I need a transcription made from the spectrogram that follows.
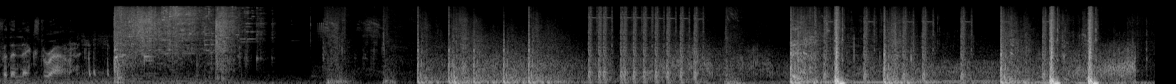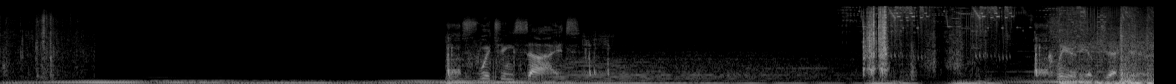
For the next round. Switching sides. Clear the objective.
